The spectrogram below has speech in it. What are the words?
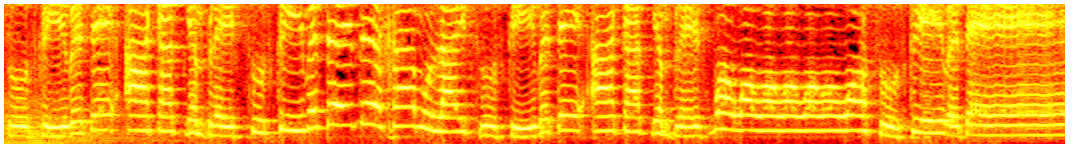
suscríbete a Cat Gameplays, suscríbete, deja un like, suscríbete a Cat Gameplays, wow, wow, wow, wow, wow, wow, suscríbete.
